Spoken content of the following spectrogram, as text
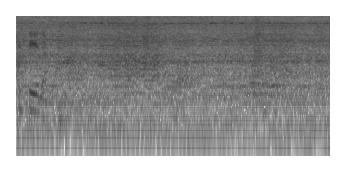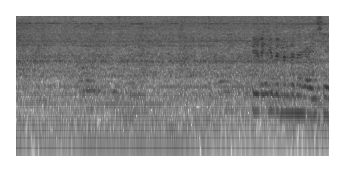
കിട്ടിയില്ല. ഇടയ്ക്ക് പിന്നെ എന്തിനാ കഴിച്ചേ?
